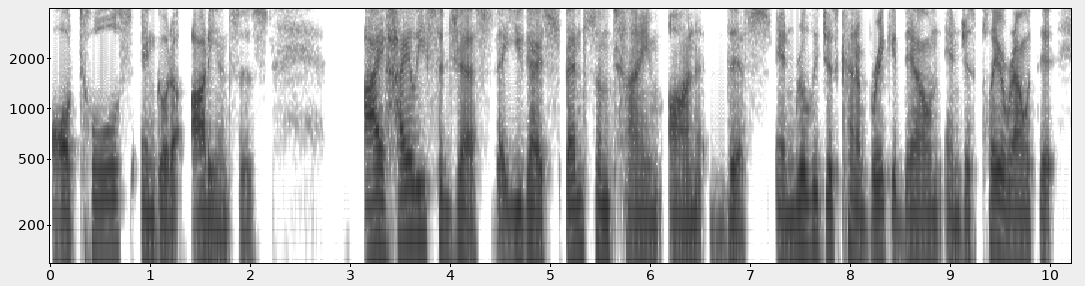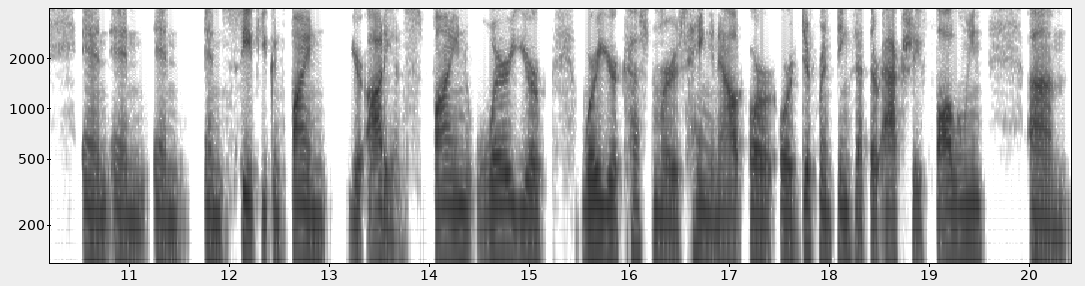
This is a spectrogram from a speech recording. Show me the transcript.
all tools and go to audiences. I highly suggest that you guys spend some time on this and really just kind of break it down and just play around with it and and and and see if you can find your audience find where your where your customer is hanging out or or different things that they're actually following. Um,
